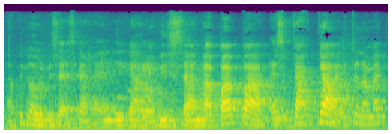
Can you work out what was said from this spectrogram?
tapi kalau bisa SKKNI kalau bisa nggak apa-apa SKK itu namanya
